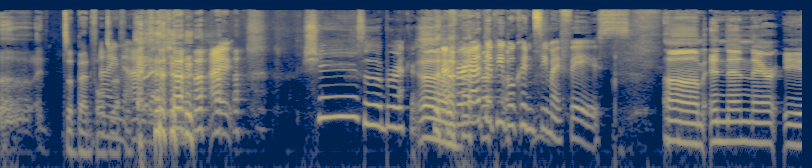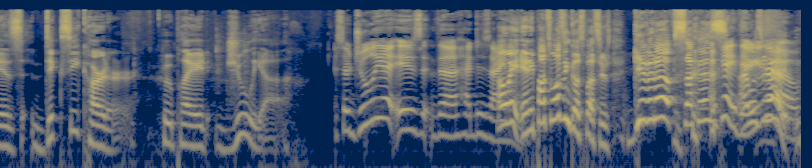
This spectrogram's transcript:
It's a Ben Folds I, know, reference. I got. I, She's a brick. I Um, forgot that people couldn't see my face. um, and then there is Dixie Carter, who played Julia. So Julia is the head designer. Oh wait, Annie Potts wasn't Ghostbusters. Give it up, suckers. Okay, there I was you right. go.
